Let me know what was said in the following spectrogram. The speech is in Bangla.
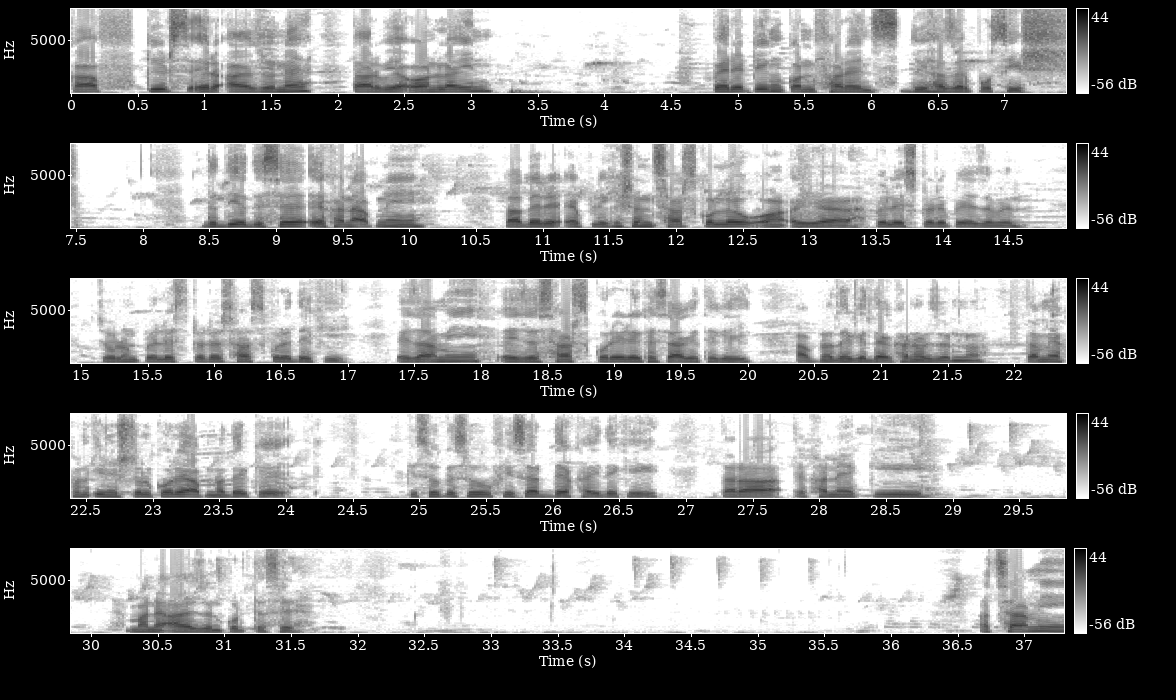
কাফ কিডস এর আয়োজনে তার বিয়ে অনলাইন প্যারেটিং কনফারেন্স দুই হাজার পঁচিশ। দিয়ে দিছে, এখানে আপনি তাদের অ্যাপ্লিকেশন সার্চ করলেও প্লে স্টোরে পেয়ে যাবেন। চলুন প্লে স্টোরে সার্চ করে দেখি। এই যে আমি এই যে সার্চ করে রেখেছি আগে থেকেই আপনাদেরকে দেখানোর জন্য। তো আমি এখন ইনস্টল করে আপনাদেরকে কিছু কিছু ফিচার দেখাই, দেখি তারা এখানে কি মানে আয়োজন করতেছে। আচ্ছা আমি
